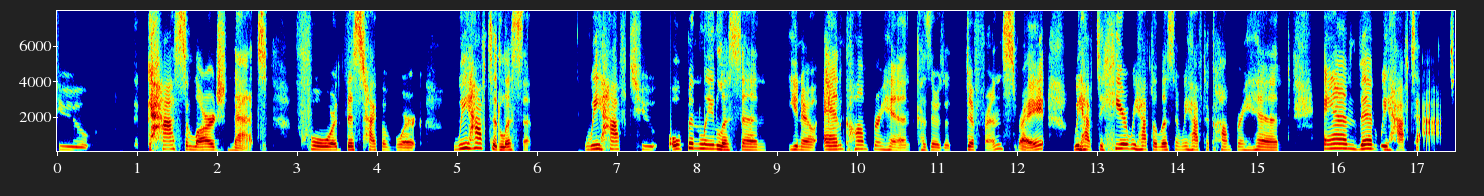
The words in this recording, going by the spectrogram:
to cast a large net for this type of work, we have to listen we have to openly listen you know and comprehend because there's a difference right? We have to hear we have to listen we have to comprehend and then we have to act.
